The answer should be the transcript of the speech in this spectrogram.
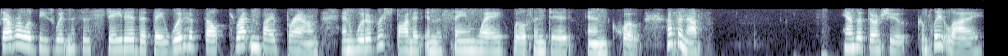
several of these witnesses stated that they would have felt threatened by Brown and would have responded in the same way Wilson did. End quote. That's enough. Hands up, don't shoot. Complete lie.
